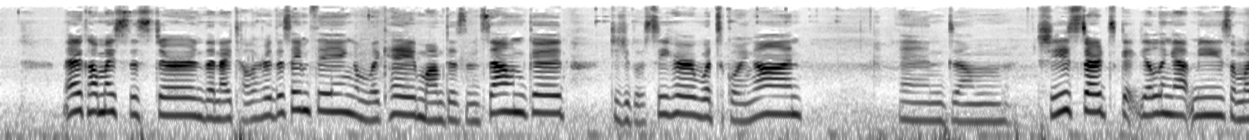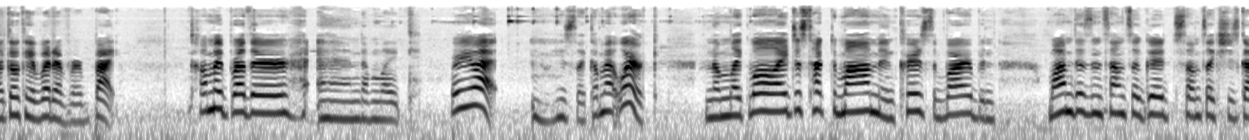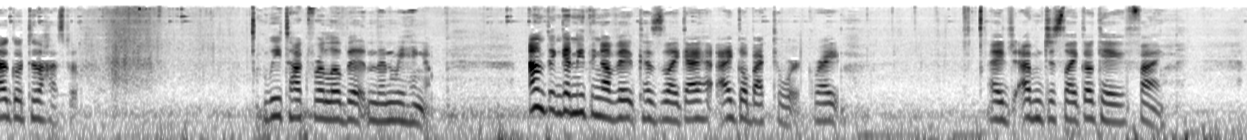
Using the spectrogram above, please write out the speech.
Then I call my sister and then I tell her the same thing. I'm like, hey, mom doesn't sound good. Did you go see her? What's going on? And um, she starts get yelling at me. So I'm like, okay, whatever. Bye. Call my brother and I'm like, where are you at? And he's like, I'm at work. And I'm like, well, I just talked to mom and Chris and Barb and mom doesn't sound so good. Sounds like she's got to go to the hospital. We talk for a little bit and then we hang up. I don't think anything of it because like I I go back to work, right? I I'm just like okay, fine.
